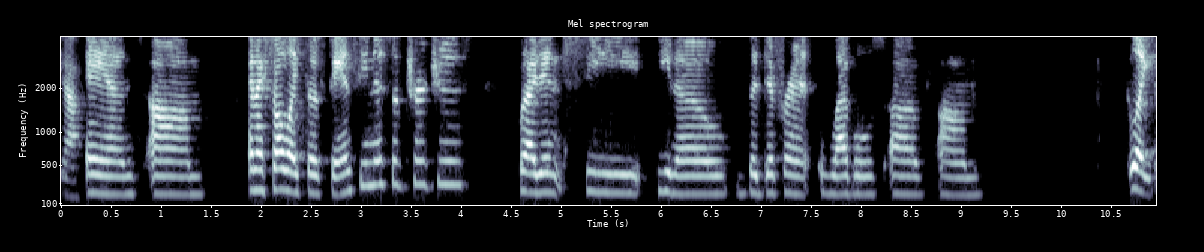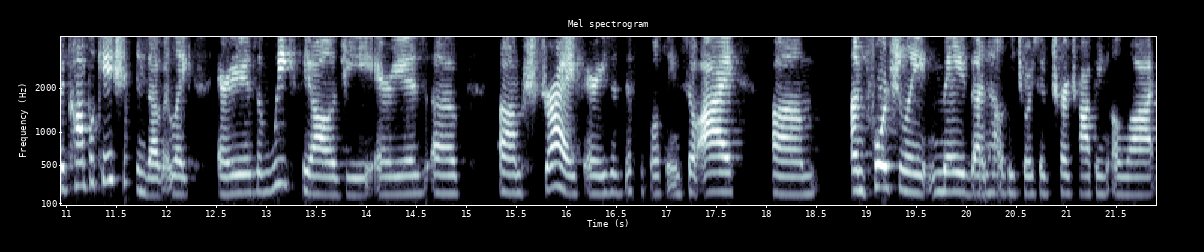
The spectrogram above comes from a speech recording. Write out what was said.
Yeah. And um and I saw like the fanciness of churches, but I didn't see, you know, the different levels of um like the complications of it, like areas of weak theology, areas of um, strife, areas of difficulty. And so I um, unfortunately made the unhealthy choice of church hopping a lot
